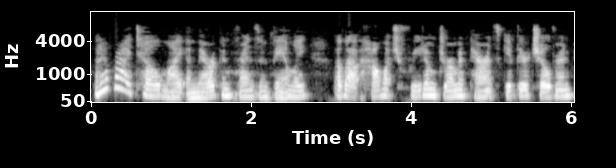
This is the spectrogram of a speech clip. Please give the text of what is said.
Whenever I tell my American friends and family about how much freedom German parents give their children,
